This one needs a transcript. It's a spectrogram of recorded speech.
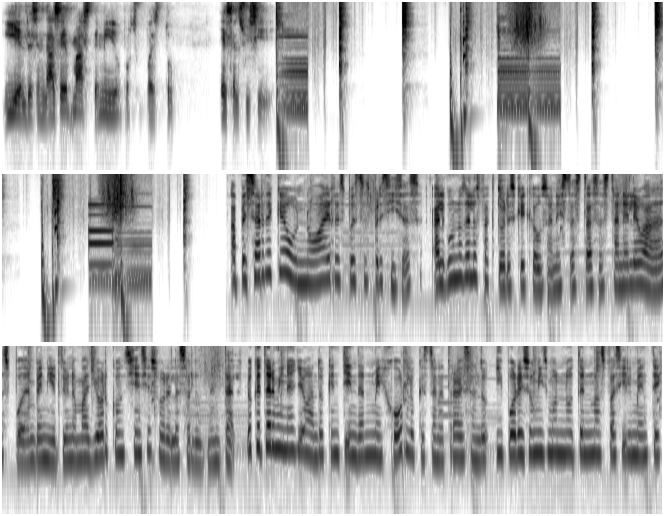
Y el desenlace más temido, por supuesto, es el suicidio. A pesar de que aún no hay respuestas precisas, algunos de los factores que causan estas tasas tan elevadas pueden venir de una mayor conciencia sobre la salud mental, lo que termina llevando a que entiendan mejor lo que están atravesando y por eso mismo noten más fácilmente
